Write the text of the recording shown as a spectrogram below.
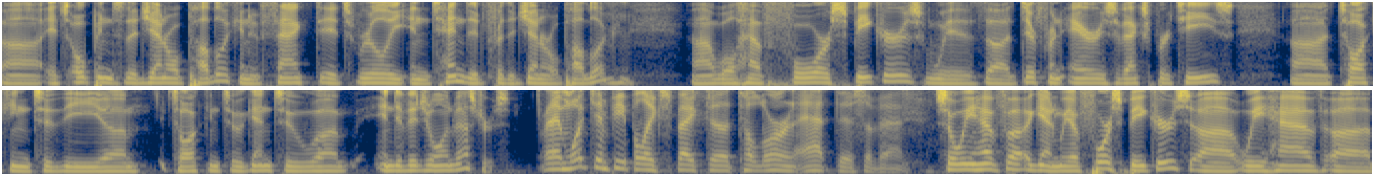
Uh, it's open to the general public, and in fact, it's really intended for the general public. Uh, we'll have four speakers with uh, different areas of expertise, uh, talking to the um, talking to again to um, individual investors. And what can people expect uh, to learn at this event? So we have uh, again we have four speakers. Uh, we have uh,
